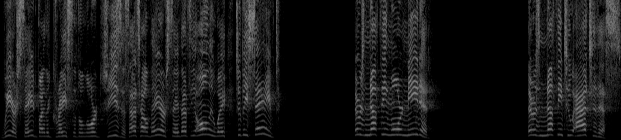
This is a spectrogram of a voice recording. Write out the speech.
We are saved by the grace of the Lord Jesus. That's how they are saved. That's the only way to be saved. There is nothing more needed. There is nothing to add to this.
